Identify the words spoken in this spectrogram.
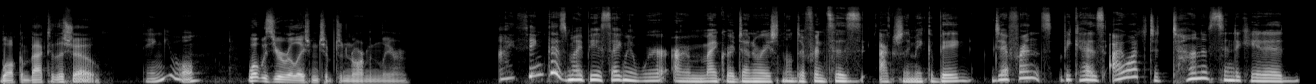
welcome back to the show. Thank you. What was your relationship to Norman Lear? I think this might be a segment where our micro generational differences actually make a big difference because I watched a ton of syndicated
